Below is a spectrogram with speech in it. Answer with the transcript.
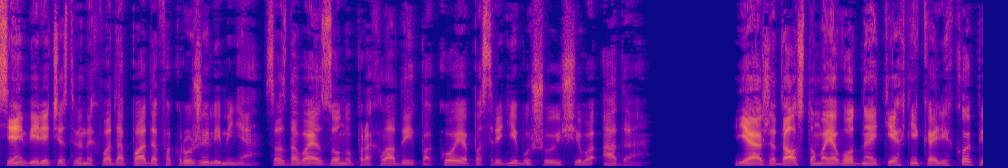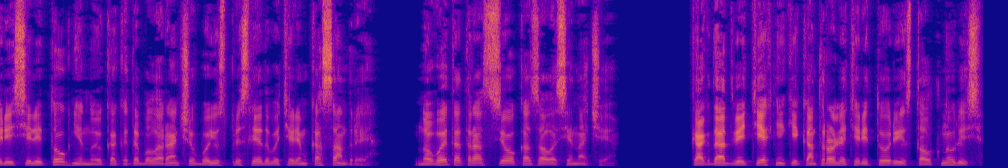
Семь величественных водопадов окружили меня, создавая зону прохлады и покоя посреди бушующего ада. Я ожидал, что моя водная техника легко пересилит огненную, как это было раньше в бою с преследователем Кассандры. Но в этот раз все оказалось иначе. Когда две техники контроля территории столкнулись,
